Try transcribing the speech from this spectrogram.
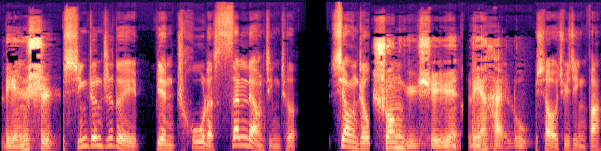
连市刑侦支队。便出了三辆警车，向着双语学院连海路校区进发。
